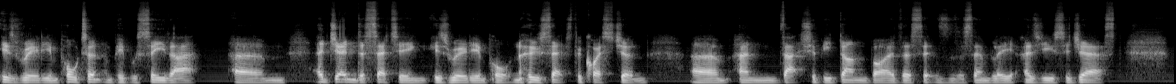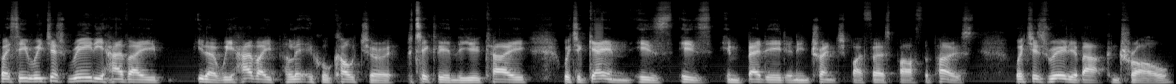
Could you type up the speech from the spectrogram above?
is really important, and people see that. Um, agenda setting is really important. Who sets the question? Um, and that should be done by the Citizens Assembly, as you suggest. But see, we just really have a you know we have a political culture, particularly in the UK, which again is is embedded and entrenched by first past the post, which is really about control.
